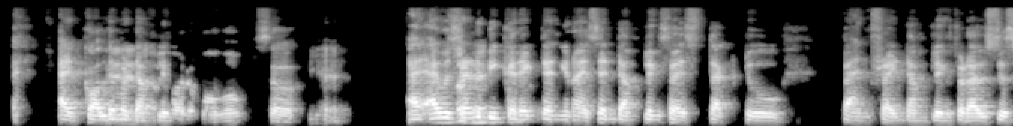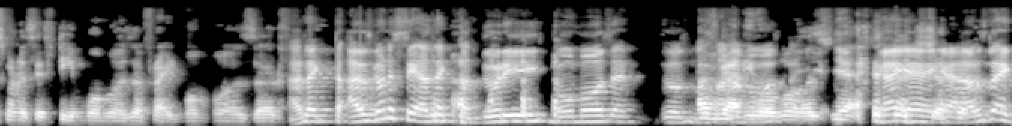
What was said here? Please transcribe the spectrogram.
I'd call them Fair a enough. dumpling or a momo. So Yeah. I, I was trying to be correct and you know I said dumpling so I stuck to pan fried dumplings, but I was just going to say steamed momos or fried momos or I was like I was gonna say I was like tandoori momos and those momos. momos. Like, Yeah, yeah, yeah, yeah. I was like,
